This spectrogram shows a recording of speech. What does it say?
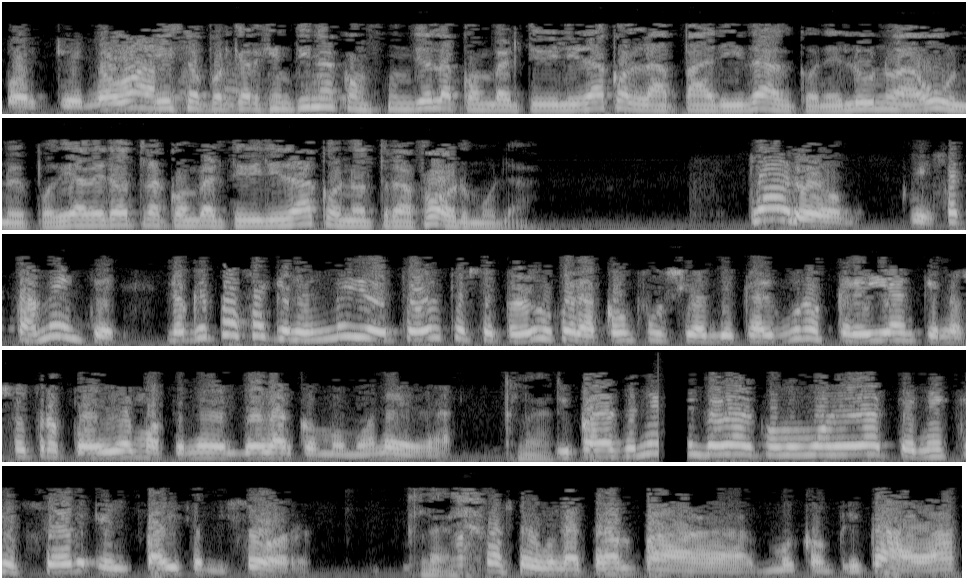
porque no va... Eso, porque Argentina confundió la convertibilidad con la paridad, con el uno a uno, y podía haber otra convertibilidad con otra fórmula. Claro, Exactamente. Lo que pasa es que en el medio de todo esto se produjo la confusión de que algunos creían que nosotros podíamos tener el dólar como moneda. Y para tener el dólar como moneda tenés que ser el país emisor. Claro. No se hace una trampa muy complicada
